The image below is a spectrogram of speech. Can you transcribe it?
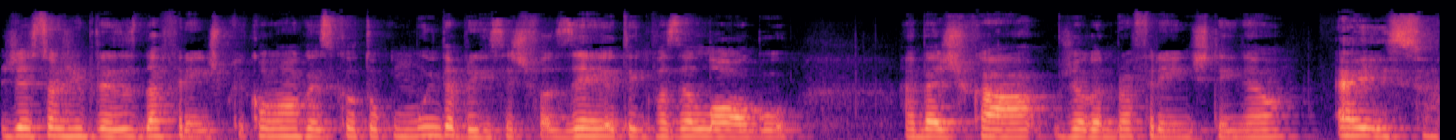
gestão de empresas da frente, porque como é uma coisa que eu tô com muita preguiça de fazer, eu tenho que fazer logo, ao invés de ficar jogando pra frente, entendeu? É isso.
